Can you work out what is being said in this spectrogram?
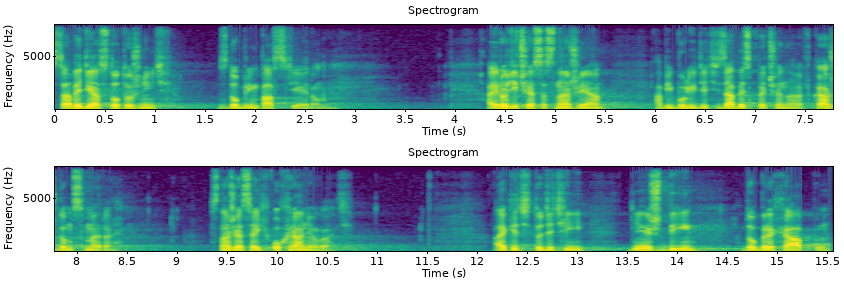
sa vedia stotožniť s dobrým pastierom. Aj rodičia sa snažia, aby boli deti zabezpečené v každom smere. Snažia sa ich ochraňovať. Aj keď to deti nie vždy dobre chápu.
